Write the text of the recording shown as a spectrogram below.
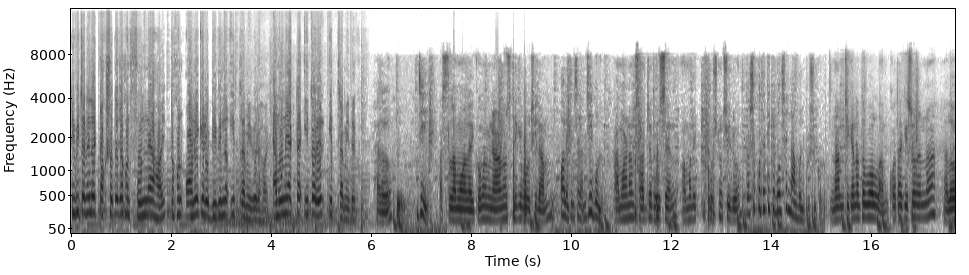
টিভি চ্যানেলের টক শোতে যখন ফোন নেওয়া হয় তখন অনেকেরই বিভিন্ন ইত্রামি বের হয়। এমনই একটা ইতরের ইত্রামি দেখুন। হ্যালো জি। আসসালামু আলাইকুম আমি নারায়ণগঞ্জ থেকে বলছিলাম। ওয়ালাইকুম সালাম জি বলুন। আমার নাম সাজ্জাদ হোসেন। আমার একটি প্রশ্ন ছিল। দর্শক কোথা থেকে বলছেন নাম বলে প্রশ্ন করুন। নাম ঠিকানা তো বললাম কথা কি শোনেন না? হ্যালো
